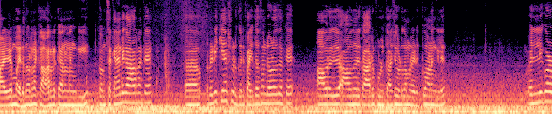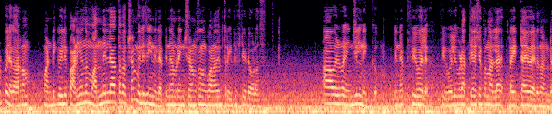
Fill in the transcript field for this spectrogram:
ആയിരം വരുന്ന ഉടനെ കാർ എടുക്കാനാണെങ്കിൽ ഇപ്പം സെക്കൻഡ് ഹാൻഡ് കാറിനൊക്കെ റെഡി ക്യാഷ് കൊടുക്കും ഒരു ഫൈവ് തൗസൻഡ് ഡോളേഴ്സ് ഒക്കെ ആവറേജ് ആവുന്ന ഒരു കാർ ഫുൾ കാശ് കൊടുത്ത് നമ്മൾ എടുക്കുവാണെങ്കിൽ വലിയ കുഴപ്പമില്ല. കാരണം വണ്ടിക്ക് വലിയ പണിയൊന്നും വന്നില്ലാത്ത പക്ഷം വലിയ സീനില്ല പിന്നെ നമ്മുടെ ഇൻഷുറൻസ് എന്നൊക്കെ പറഞ്ഞാൽ ഒരു ത്രീ ഫിഫ്റ്റി ഡോളേഴ്സ് ആ ഒരു റേഞ്ചിൽ നിൽക്കും പിന്നെ ഫ്യൂവൽ ഫ്യൂവൽ ഇവിടെ അത്യാവശ്യം ഇപ്പം നല്ല റേറ്റ് ആയി വരുന്നുണ്ട്.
